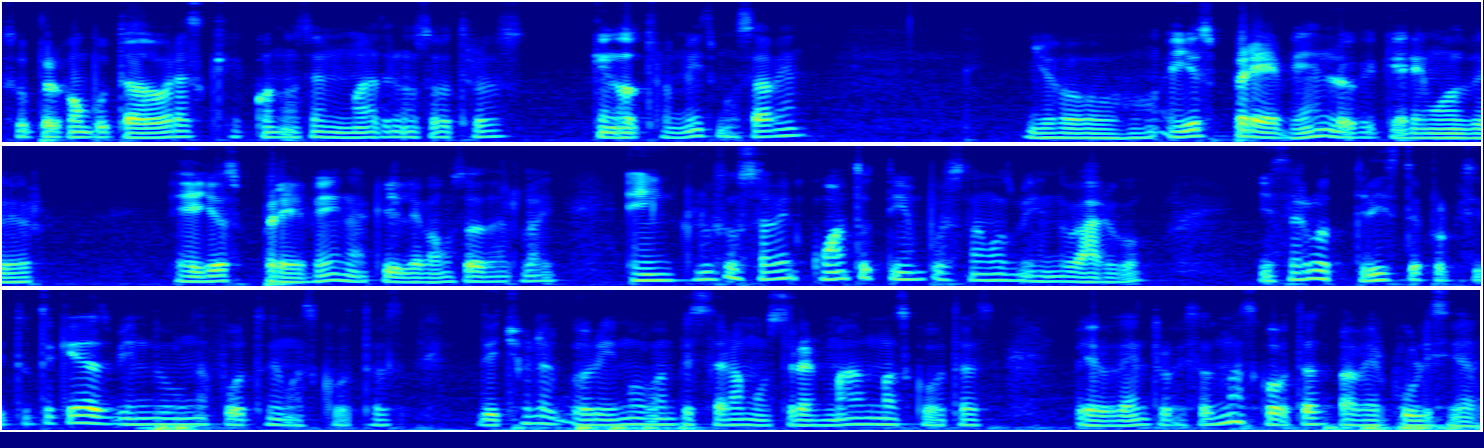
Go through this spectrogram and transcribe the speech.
supercomputadoras que conocen más de nosotros que nosotros mismos, ¿saben? Yo, ellos prevén lo que queremos ver. Ellos prevén a qué le vamos a dar like. E incluso saben cuánto tiempo estamos viendo algo. Y es algo triste porque si tú te quedas viendo una foto de mascotas, de hecho el algoritmo va a empezar a mostrar más mascotas, pero dentro de esas mascotas va a haber publicidad.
